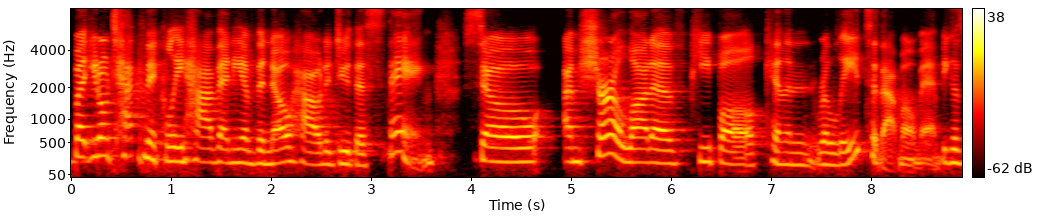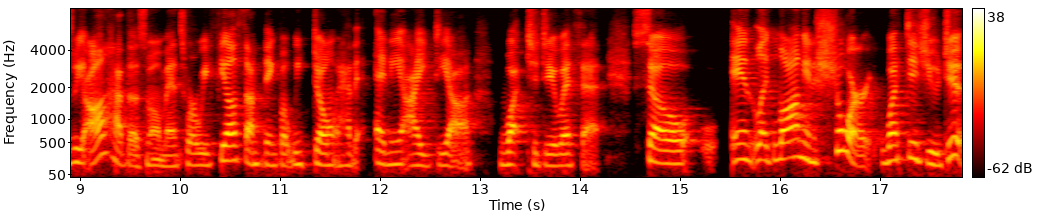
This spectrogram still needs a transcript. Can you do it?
but you don't technically have any of the know-how to do this thing so i'm sure a lot of people can relate to that moment because we all have those moments where we feel something but we don't have any idea what to do with it. So in like long and short what did you do?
